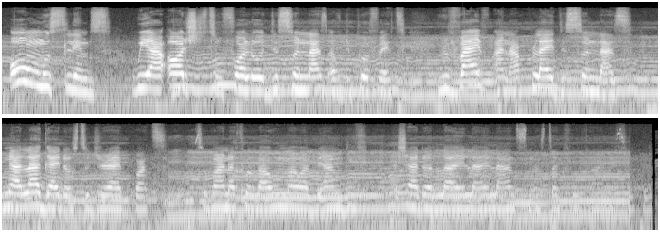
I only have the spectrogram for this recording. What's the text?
all Muslims, we are urged to follow the sunnahs of the Prophet, revive and apply the sunnahs. May Allah guide us to the right path. Subhanakallahumma wa bihamdik. Ashhadu an la ilaha illa anta astaghfiruka wa atubu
